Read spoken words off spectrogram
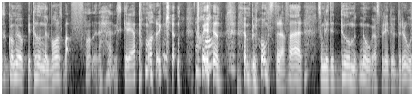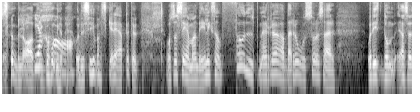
så kom jag upp i tunnelbanan och så bara, fan är det här är skräp på marken? Då är Jaha. det en, en blomsteraffär som lite dumt nog har spridit ut rosenblad i Jaha. gången. Och det ser ju bara skräpigt ut. Och så ser man, det är liksom fullt med röda rosor och så här. Och det, de, alltså,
